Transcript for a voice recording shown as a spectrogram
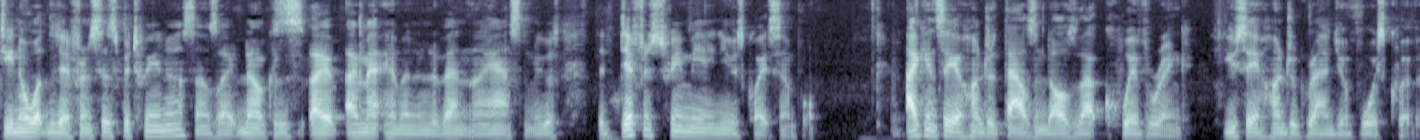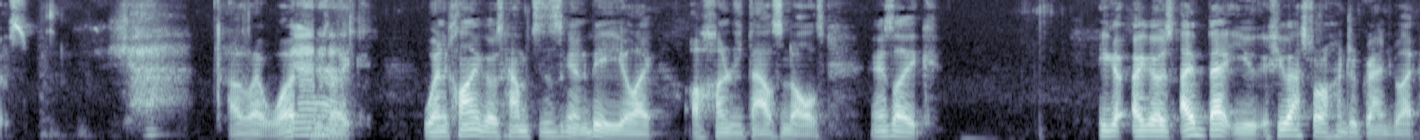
Do you know what the difference is between us? And I was like, No, because I, I met him at an event and I asked him, He goes, The difference between me and you is quite simple. I can say $100,000 without quivering you say 100 grand, your voice quivers. Yeah. I was like, what? Yeah. He's like, when a client goes, how much is this going to be? You're like, $100,000. And he's like, he I goes, I bet you if you ask for 100 grand, you're like,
